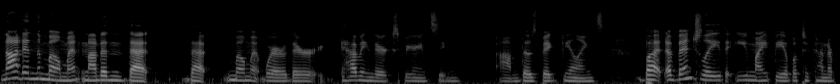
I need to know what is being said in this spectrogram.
Not in the moment, not in that that moment where they're having they're experiencing um, those big feelings, but eventually that you might be able to kind of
